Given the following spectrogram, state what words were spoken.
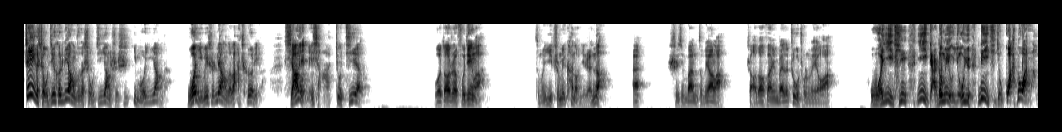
这个手机和亮子的手机样式是一模一样的。我以为是亮子拉车里了，想也没想啊，就接了。我到这附近了，怎么一直没看到你人呢？哎，事情办的怎么样了？找到范云白的住处了没有啊？我一听，一点都没有犹豫，立即就挂断了。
